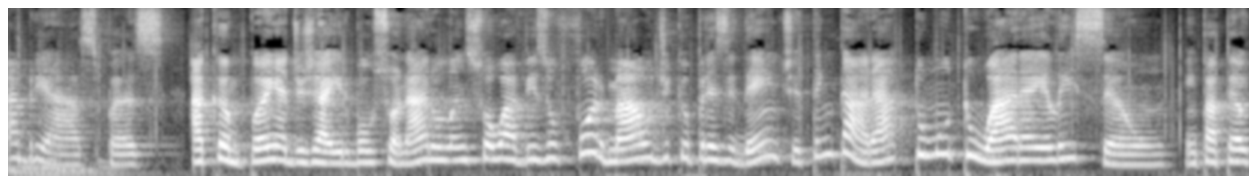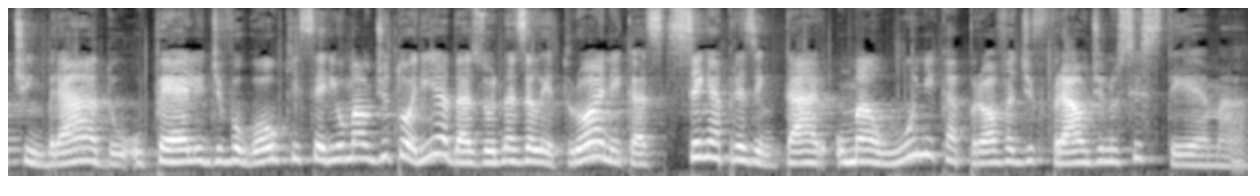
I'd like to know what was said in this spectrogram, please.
abre aspas. A campanha de Jair Bolsonaro lançou o aviso formal de que o presidente tentará tumultuar a eleição. Em papel timbrado, o PL divulgou que seria uma auditoria das urnas eletrônicas sem apresentar uma única prova de fraude no sistema.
